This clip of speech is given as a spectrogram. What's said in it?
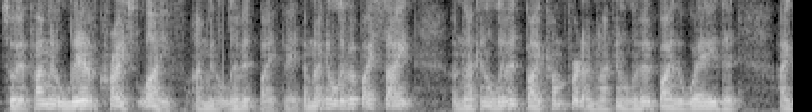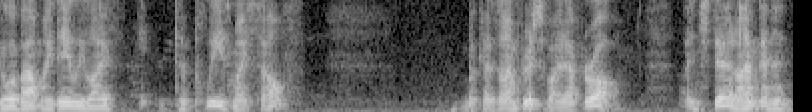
So if I'm going to live Christ's life, I'm going to live it by faith. I'm not going to live it by sight. I'm not going to live it by comfort. I'm not going to live it by the way that I go about my daily life to please myself because I'm crucified after all. Instead, I'm going to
